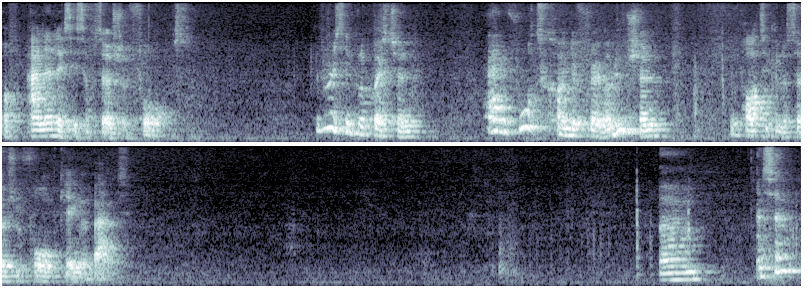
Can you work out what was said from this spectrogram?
of analysis of social forms. A very simple question, and what kind of revolution the particular social form came about? Um, and so,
